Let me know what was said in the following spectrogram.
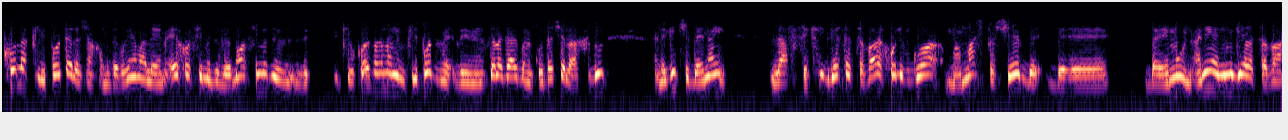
כל הקליפות האלה שאנחנו מדברים עליהן, איך עושים את זה ומה עושים את זה, זה, זה כאילו כל הדברים האלה הם קליפות, ואם ננסה לגעת בנקודה של האחדות, אני אגיד שבעיניי להפסיק להתגייס לצבא יכול לפגוע ממש קשה ב, ב, באמון. אני, אני מגיע לצבא,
